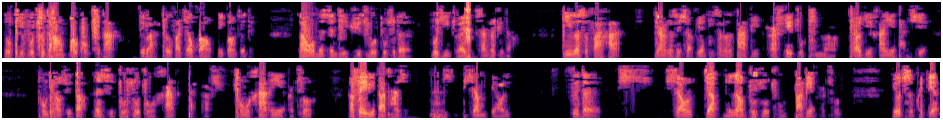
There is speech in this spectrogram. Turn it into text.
如皮肤粗糙、毛孔粗大，对吧？头发焦黄、没光泽等。那我们身体去除毒素的路径主要有三个渠道：第一个是发汗，第二个是小便，第三个是大便。而肺主皮毛，调节汗液排泄，通调水道，能使毒素从汗而从汗液而出。而肺与大肠相表里，肺的消降能让毒素从大便而出。由此可见。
